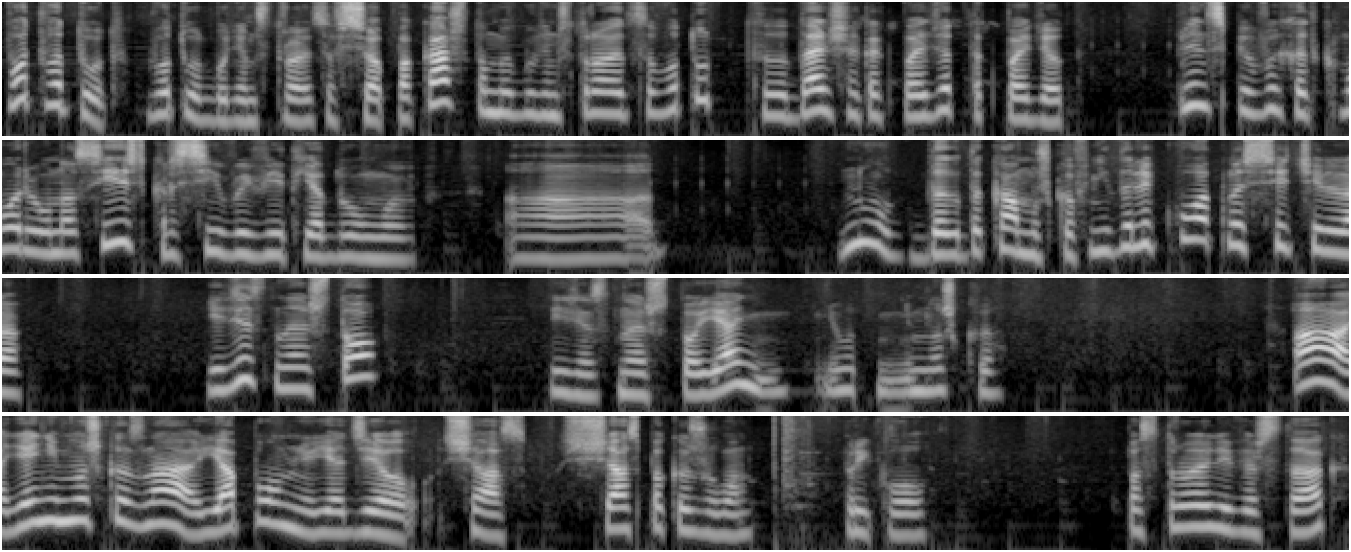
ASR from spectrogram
Вот вот тут, вот тут будем строиться. Все, пока что мы будем строиться вот тут. Дальше как пойдет, так пойдет. В принципе, выход к морю у нас есть, красивый вид, я думаю. А, ну, до, до камушков недалеко относительно. Единственное, что... Единственное, что я вот немножко... А, я немножко знаю, я помню, я делал. Сейчас, сейчас покажу вам прикол. Построили верстак.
